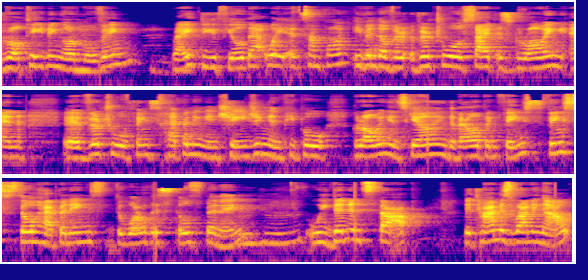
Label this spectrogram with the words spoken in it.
rotating or moving right? Do you feel that way at some point? Even though the virtual side is growing and uh, virtual things happening and changing and people growing and scaling, developing things, things still happening. The world is still spinning. Mm-hmm. We didn't stop. The time is running out,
